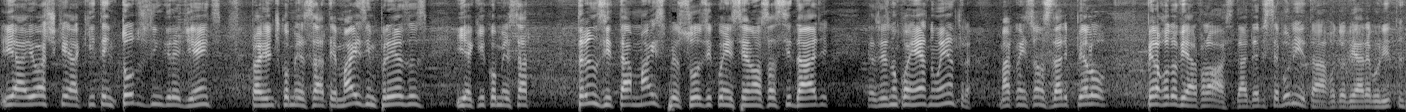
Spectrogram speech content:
E aí eu acho que aqui tem todos os ingredientes para a gente começar a ter mais empresas e aqui começar a transitar mais pessoas e conhecer a nossa cidade, que às vezes não conhece, não entra, mas conhecer a nossa cidade pelo pela rodoviária. Falar, ó, a cidade deve ser bonita, a rodoviária é bonita.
